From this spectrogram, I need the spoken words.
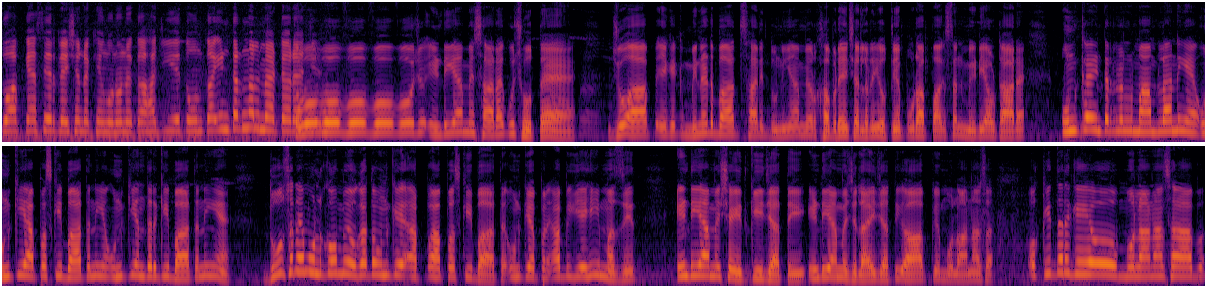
तो आप कैसे रिलेशन रखेंगे? उन्होंने कहा जी ये तो उनका इंटरनल मैटर तो है वो वो वो वो वो जो इंडिया में सारा कुछ होता है जो आप एक एक मिनट बाद सारी दुनिया में और खबरें चल रही होती हैं पूरा पाकिस्तान मीडिया उठा रहा है उनका इंटरनल मामला नहीं है उनकी आपस की बात नहीं है उनके अंदर की बात नहीं है। दूसरे मुल्कों में होगा तो उनके आप, आपस की बात है उनके अपने अब यही मस्जिद इंडिया में शहीद की जाती इंडिया में जलाई जाती आपके मौलाना साहब और किधर गए हो मौलाना साहब?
